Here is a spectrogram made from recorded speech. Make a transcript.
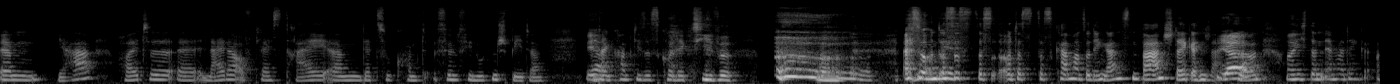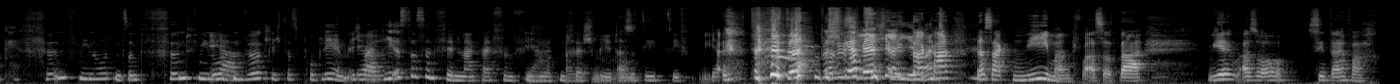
Ähm, ja, heute äh, leider auf Gleis 3, ähm, der Zug kommt fünf Minuten später. Ja. Und dann kommt dieses kollektive also und das ist das und das, das kann man so den ganzen Bahnsteig entlang ja. hören und ich dann immer denke, okay, fünf Minuten sind fünf Minuten ja. wirklich das Problem. Ich ja. weiß, wie ist das in Finnland bei fünf Minuten ja, Verspätung? Also die, die ja, da beschwert sich da jemand. Da, kann, da sagt niemand was. Also da wir also sind einfach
